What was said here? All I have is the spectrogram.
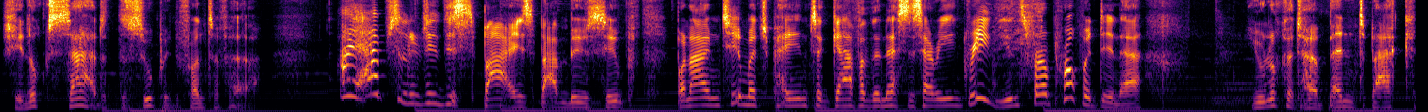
She looks sad at the soup in front of her. I absolutely despise bamboo soup, but I'm too much pain to gather the necessary ingredients for a proper dinner. You look at her bent back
